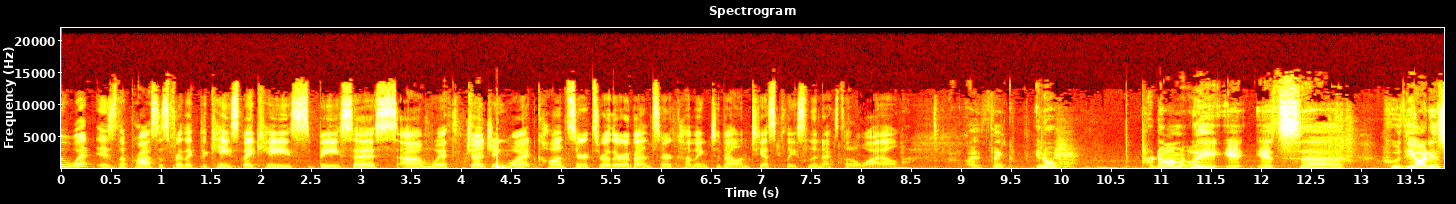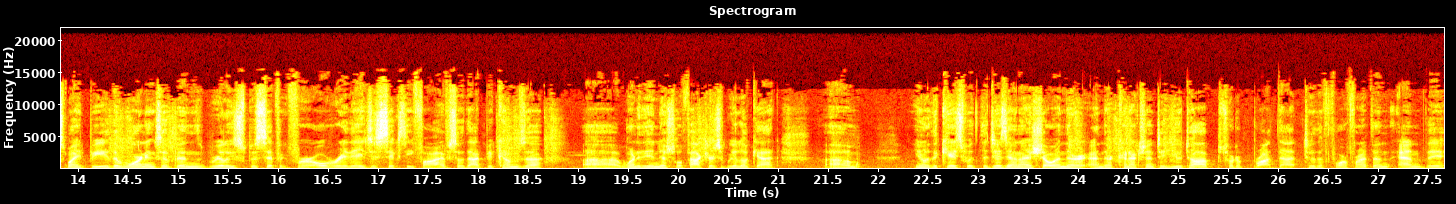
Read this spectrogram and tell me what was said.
So what is the process for like the case by case basis um, with judging what concerts or other events are coming to Bell MTS Place in the next little while? I think, you know, predominantly it, it's uh, who the audience might be. The warnings have been really specific for over the age of 65, so that becomes a, uh, one of the initial factors we look at. Um, you know, the case with the Disney on Ice show and their and their connection to Utah sort of brought that to the forefront, and, and the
